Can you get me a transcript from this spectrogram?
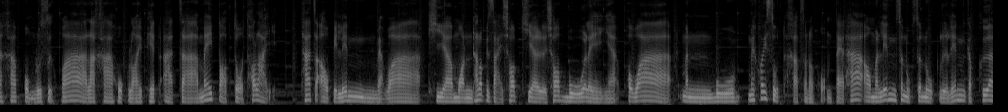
นะครับ ผมรู้สึกว่าราคา 600 เพชรอาจจะไม่ตอบโจทย์เท่าไหร่ ถ้าจะเอาไปเล่นแบบว่าเคลียร์มอน ถ้าเราเป็นสายชอบเคลียร์หรือชอบบูอะไรอย่างเงี้ยเพราะว่ามันบูไม่ค่อยสุดครับสำหรับผม แต่ถ้าเอามาเล่นสนุกสนุกๆหรือเล่นกับเพื่อน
